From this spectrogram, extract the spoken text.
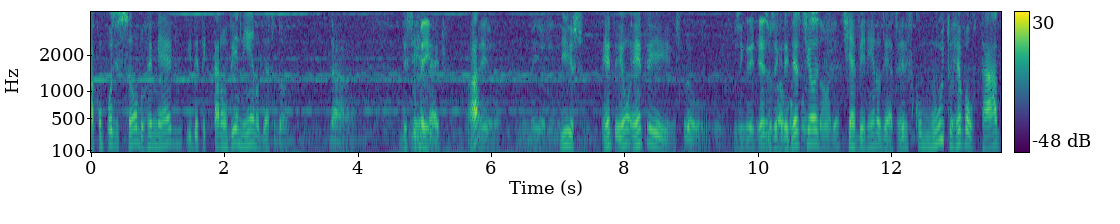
a composição do remédio e detectaram veneno dentro do, da, desse No meio. remédio. No meio, né? No meio ali, né? Isso. Entre, entre os, Os ingredientes, Os ingredientes ali. tinha veneno dentro. Ele ficou muito revoltado.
